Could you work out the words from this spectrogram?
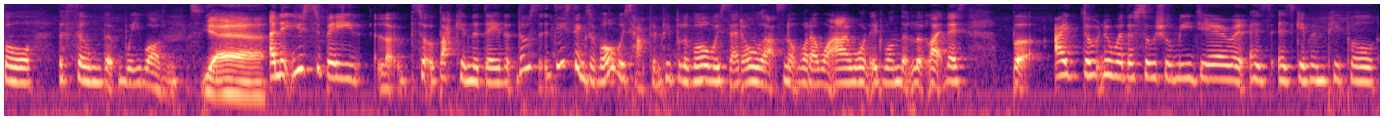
for the film that we want. Yeah, And it used to be like, sort of back in the day that those these things have always happened. People have always said, "Oh, that's not what I want. I wanted one that looked like this." But I don't know whether social media has has given people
